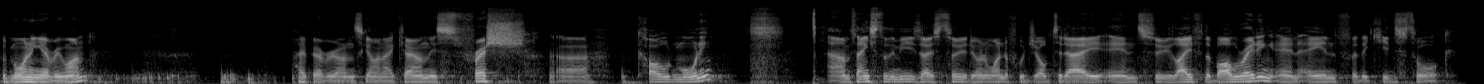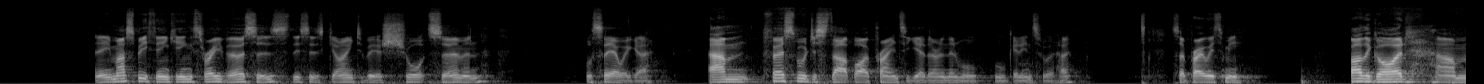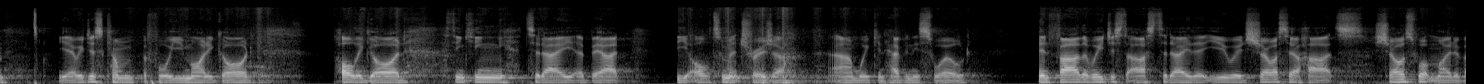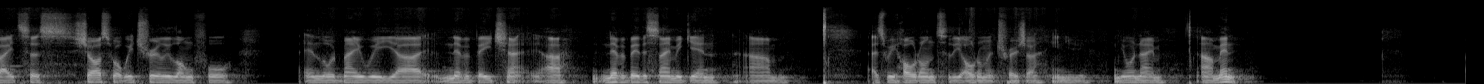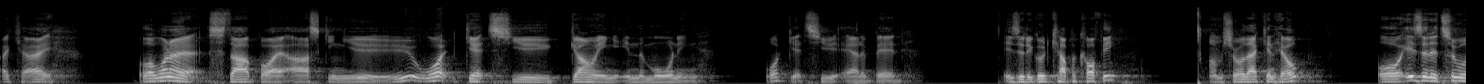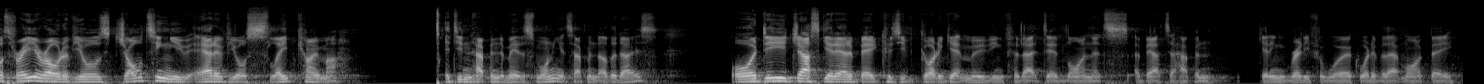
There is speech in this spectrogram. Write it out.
Good morning, everyone. Hope everyone's going okay on this fresh, uh, cold morning. Um, thanks to the musos too, doing a wonderful job today, and to Lay for the Bible reading and Ian for the kids' talk. Now you must be thinking, three verses. This is going to be a short sermon. We'll see how we go. Um, first, we'll just start by praying together, and then we'll we'll get into it. Hey, so pray with me, Father God. Um, yeah, we just come before you, mighty God, holy God, thinking today about the ultimate treasure um, we can have in this world. And Father, we just ask today that you would show us our hearts, show us what motivates us, show us what we truly long for. And Lord, may we uh, never, be cha- uh, never be the same again um, as we hold on to the ultimate treasure in you. In your name, amen. Okay. Well, I want to start by asking you what gets you going in the morning? What gets you out of bed? Is it a good cup of coffee? I'm sure that can help. Or is it a two or three year old of yours jolting you out of your sleep coma? It didn't happen to me this morning, it's happened other days. Or do you just get out of bed because you've got to get moving for that deadline that's about to happen, getting ready for work, whatever that might be?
